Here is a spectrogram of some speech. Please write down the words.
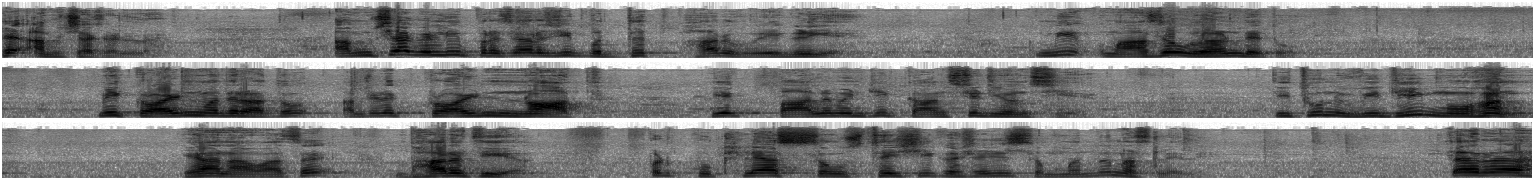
हे आमच्याकडलं. आमच्याकडली प्रचाराची पद्धत फार वेगळी आहे. मी माझं उदाहरण देतो. मी क्रॉयडनमध्ये राहतो. आमच्याकडे क्रॉयडन नॉर्थ ही एक पार्लमेंटरी कॉन्स्टिट्युएन्सी आहे. तिथून विधी मोहन ह्या नावाचं भारतीय पण कुठल्या संस्थेशी कशाशी संबंध नसलेले. तर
